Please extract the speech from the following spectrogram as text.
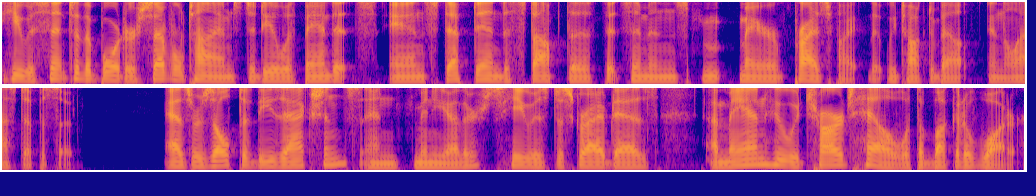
He was sent to the border several times to deal with bandits and stepped in to stop the Fitzsimmons Maher prize fight that we talked about in the last episode. As a result of these actions and many others, he was described as a man who would charge hell with a bucket of water.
